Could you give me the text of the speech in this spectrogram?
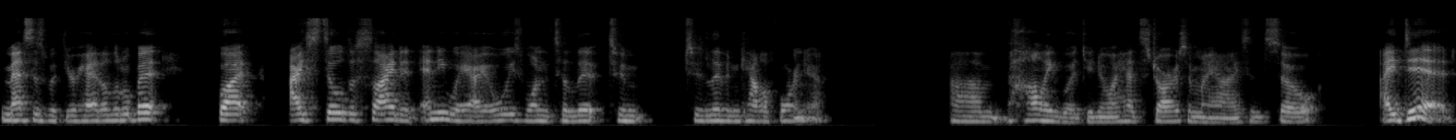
messes with your head a little bit. But I still decided anyway, I always wanted to live to to live in California. Um, Hollywood, you know, I had stars in my eyes. And so I did.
